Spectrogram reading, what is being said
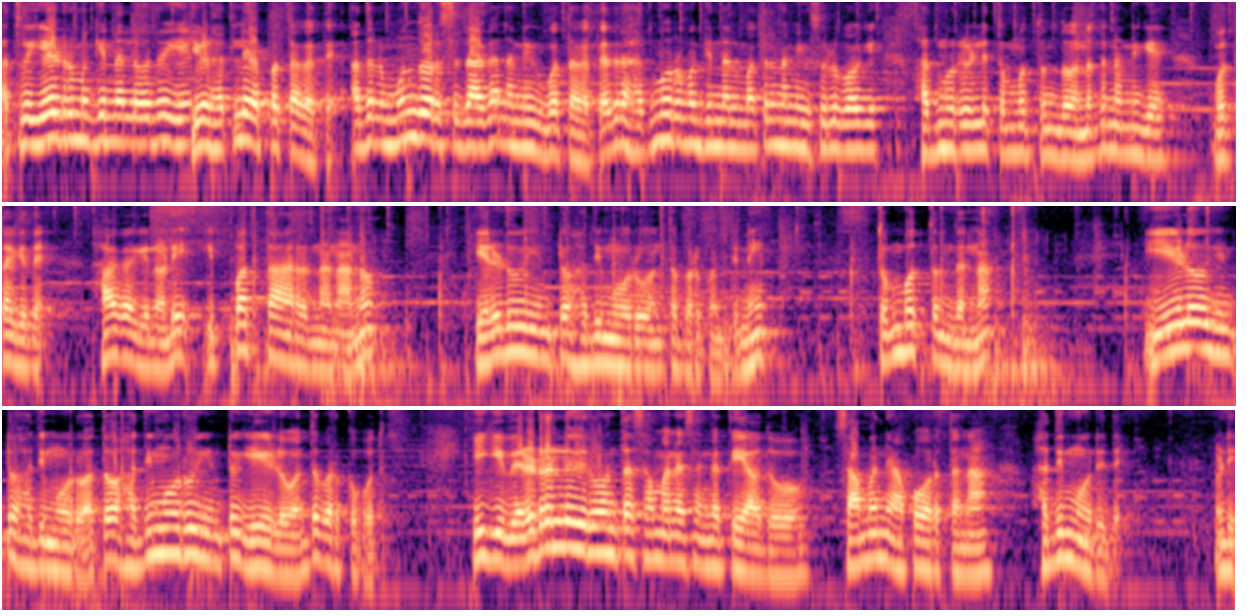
ಅಥವಾ ಏಳರ ಮಗ್ಗಿನಲ್ಲಿ ಹೋದರೆ ಏಳು ಹತ್ತಲೇ ಎಪ್ಪತ್ತಾಗುತ್ತೆ. ಅದನ್ನು ಮುಂದುವರಿಸಿದಾಗ ನಮಗೆ ಗೊತ್ತಾಗುತ್ತೆ. ಆದರೆ ಹದಿಮೂರು ಮಗ್ಗಿನಲ್ಲಿ ಮಾತ್ರ ನಮಗೆ ಸುಲಭವಾಗಿ ಹದಿಮೂರು ಏಳೆ ತೊಂಬತ್ತೊಂದು ಅನ್ನೋದು ನಮಗೆ ಗೊತ್ತಾಗಿದೆ. ಹಾಗಾಗಿ ನೋಡಿ, ಇಪ್ಪತ್ತಾರನ್ನು ನಾನು ಎರಡು ಇಂಟು ಹದಿಮೂರು ಅಂತ ಬರ್ಕೊತೀನಿ. ತೊಂಬತ್ತೊಂದನ್ನು ಏಳು ಇಂಟು ಹದಿಮೂರು ಅಥವಾ ಹದಿಮೂರು ಇಂಟು ಏಳು ಅಂತ ಬರ್ಕೋಬೋದು. ಈಗ ಇವೆರಡರಲ್ಲೂ ಇರುವಂಥ ಸಾಮಾನ್ಯ ಸಂಗತಿ ಯಾವುದು? ಸಾಮಾನ್ಯ ಅಪವರ್ತನ ಹದಿಮೂರಿದೆ. ನೋಡಿ,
